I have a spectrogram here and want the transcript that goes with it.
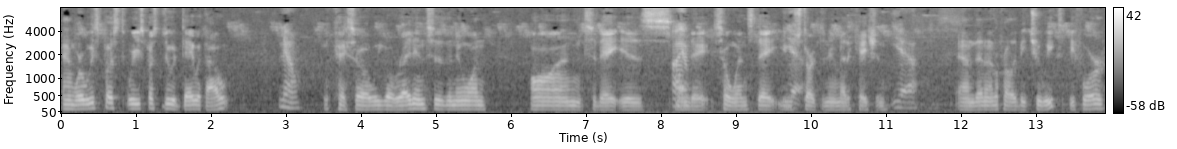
and were we supposed? To, were you supposed to do a day without? No. Okay, so we go right into the new one. On today is I- Monday, so Wednesday you Yeah. start the new medication. Yeah. and then it'll probably be two weeks before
